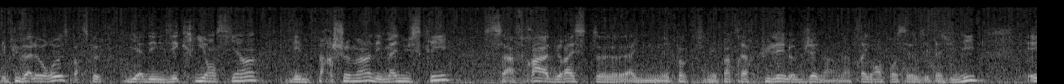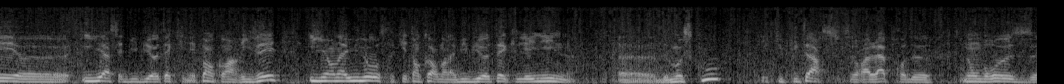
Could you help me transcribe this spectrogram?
les plus valeureuses, parce qu'il y a des écrits anciens, des parchemins, des manuscrits. Ça fera du reste, euh, à une époque qui n'est pas très reculée, l'objet d'un très grand procès aux États-Unis. Et il y a cette bibliothèque qui n'est pas encore arrivée. Il y en a une autre qui est encore dans la bibliothèque Lénine de Moscou et qui plus tard fera l'âpre de nombreuses euh,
